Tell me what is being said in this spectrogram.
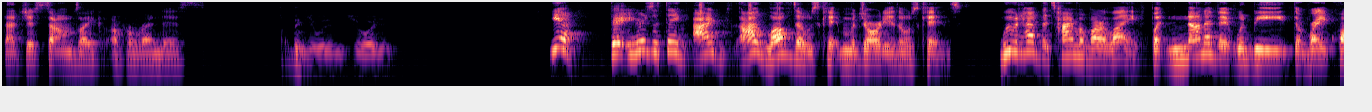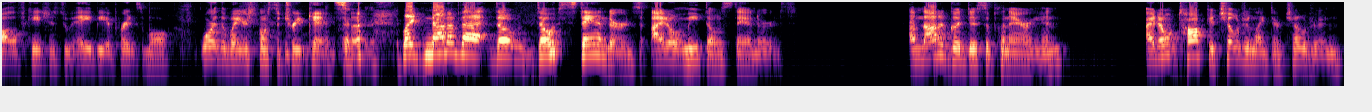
That just sounds like a horrendous. I think you would enjoy it. Yeah, there, here's the thing. I I love those kid majority of those kids. We would have the time of our life, but none of it would be the right qualifications to a be a principal or the way you're supposed to treat kids. like none of that those, those standards. I don't meet those standards. I'm not a good disciplinarian. I don't talk to children like they're children.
